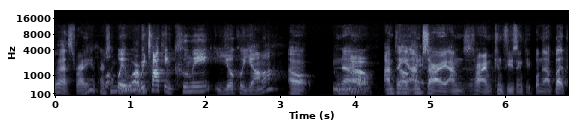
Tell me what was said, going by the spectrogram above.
US, right? Or something? Wait, are we talking Kumi Yokoyama? Oh no, No. I'm thinking. I'm sorry. I'm sorry. I'm confusing people now. But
